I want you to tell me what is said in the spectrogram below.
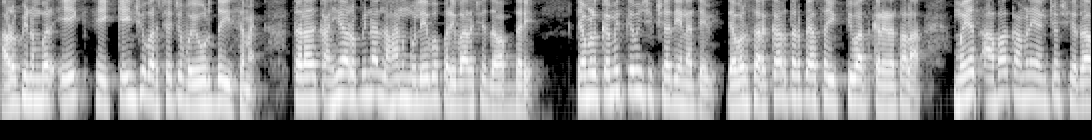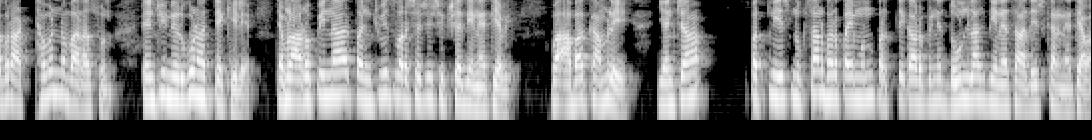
आरोपी नंबर एक हे एक्क्याऐंशी वर्षाचे वयोवृद्ध इसम आहे. तर काही आरोपींना लहान मुले व परिवाराची जबाबदारी त्यामुळे कमीत कमी शिक्षा देण्यात यावी. त्यावर सरकारतर्फे असा युक्तिवाद करण्यात आला. मयत आबा कांबळे यांच्या शरीरावर अठ्ठावन्न वार असून त्यांची निर्गुण हत्या केली त्यामुळे आरोपींना पंचवीस वर्षाची शिक्षा देण्यात यावी व आबा कांबळे यांच्या पत्नीस नुकसान भरपाई म्हणून प्रत्येक आरोपीने दोन लाख देण्याचा आदेश करण्यात यावा.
